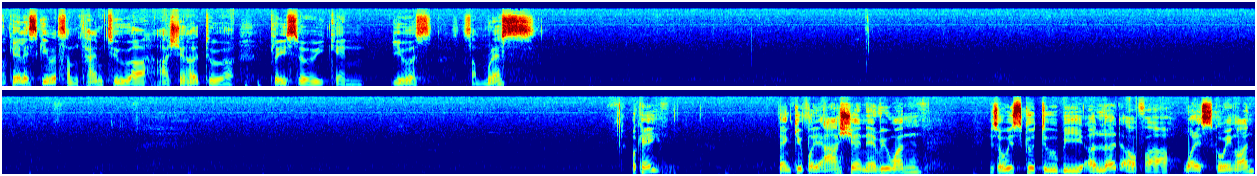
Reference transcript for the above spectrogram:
Okay, let's give her some time to uh, usher her to a place where we can give us some rest. Okay, thank you for the usher and everyone. It's always good to be alert of uh, what is going on.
